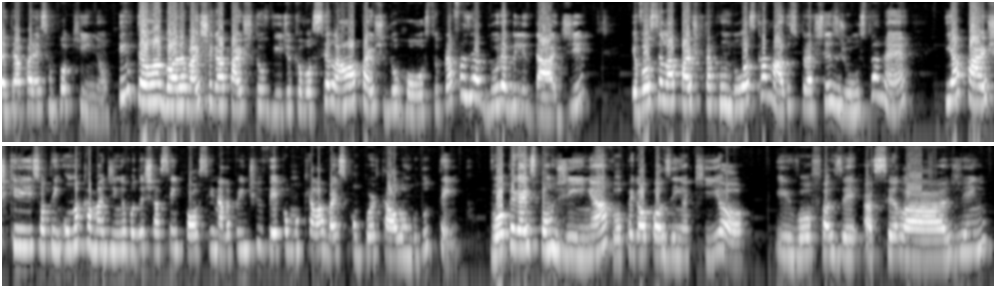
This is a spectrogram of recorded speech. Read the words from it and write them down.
que até aparece um pouquinho. Então agora vai chegar a parte do vídeo que eu vou selar uma parte do rosto para fazer a durabilidade. Eu vou selar a parte que tá com duas camadas para ser justa, né? E a parte que só tem uma camadinha eu vou deixar sem pó, sem nada, pra gente ver como que ela vai se comportar ao longo do tempo. Vou pegar a esponjinha, vou pegar o pozinho aqui, ó, e vou fazer a selagem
